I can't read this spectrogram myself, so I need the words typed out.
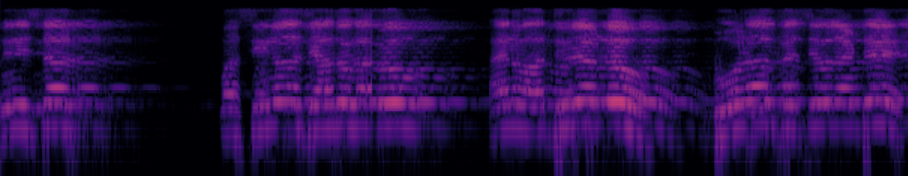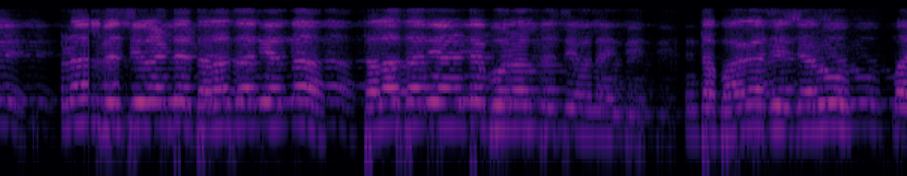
మినిస్టర్ మా శ్రీనివాస్ యాదవ్ గారు ఆయన ఆధ్వర్యంలో బోనాల్ ఫెస్టివల్ అంటే బోనాల్ ఫెస్టివల్ అంటే తలాదాని అన్న తలాదాని అంటే బోనాల్ ఫెస్టివల్ అయింది. ఇంత బాగా చేశారు మా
